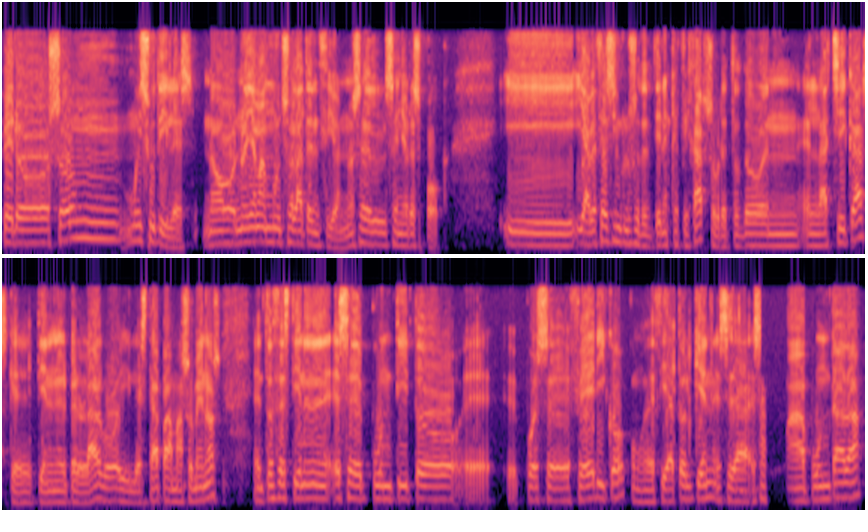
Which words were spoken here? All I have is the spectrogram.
pero son muy sutiles, no, no, llaman mucho la atención, no es el señor Spock. Y, a veces incluso te tienes que fijar, sobre todo en, las chicas que tienen el pelo largo y les tapa más o menos, entonces tienen ese puntito pues feérico, como decía Tolkien, esa, esa apuntada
